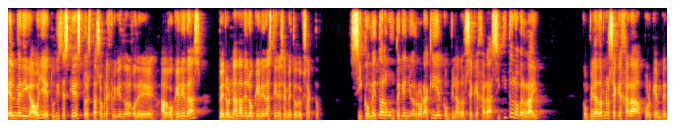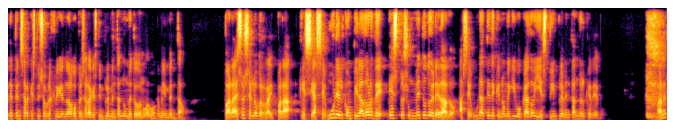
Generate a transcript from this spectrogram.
él me diga, oye, tú dices que esto está sobreescribiendo algo de algo que heredas, pero nada de lo que heredas tiene ese método exacto. Si cometo algún pequeño error aquí, el compilador se quejará. Si quito el override, compilador no se quejará porque en vez de pensar que estoy sobreescribiendo algo, pensará que estoy implementando un método nuevo que me he inventado. Para eso es el override, para que se asegure el compilador de esto es un método heredado, asegúrate de que no me he equivocado y estoy implementando el que debo. ¿Vale?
